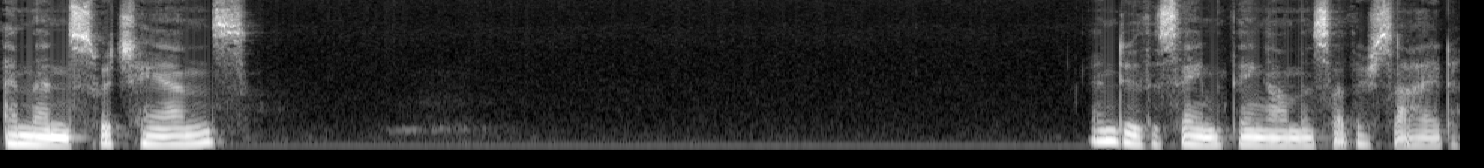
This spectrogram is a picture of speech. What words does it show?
And then switch hands. And do the same thing on this other side.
